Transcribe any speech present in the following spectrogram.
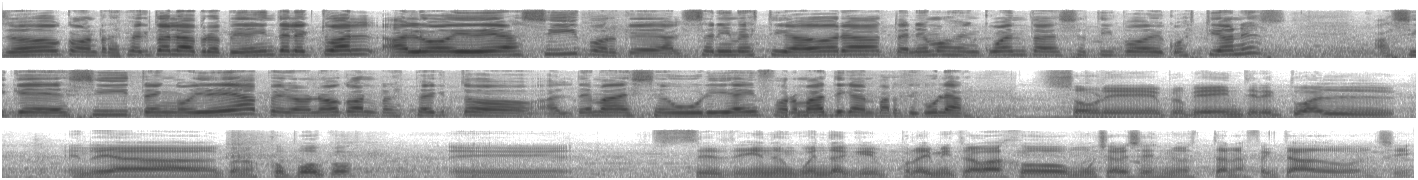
Yo con respecto a la propiedad intelectual, algo de idea sí, porque al ser investigadora tenemos en cuenta ese tipo de cuestiones, así que sí tengo idea, pero no con respecto al tema de seguridad informática en particular. Sobre propiedad intelectual, en realidad conozco poco, eh, teniendo en cuenta que por ahí mi trabajo muchas veces no es tan afectado en sí.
